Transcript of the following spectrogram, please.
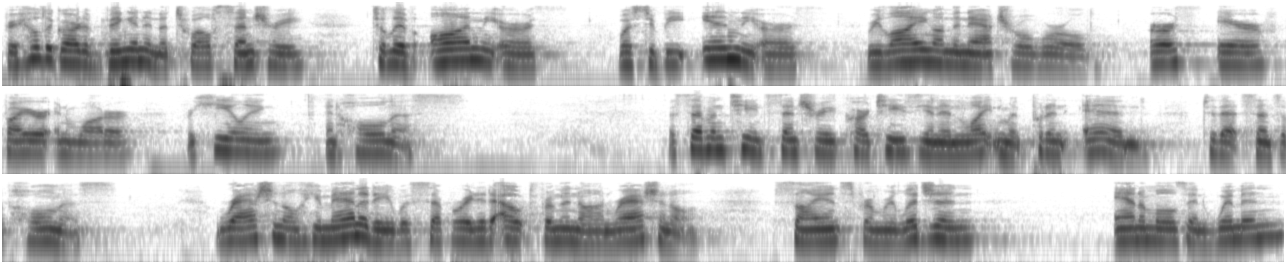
For Hildegard of Bingen in the 12th century, to live on the earth was to be in the earth relying on the natural world earth, air, fire, and water for healing and wholeness. The 17th century Cartesian Enlightenment put an end to that sense of wholeness. Rational humanity was separated out from the non rational. Science from religion, animals and women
